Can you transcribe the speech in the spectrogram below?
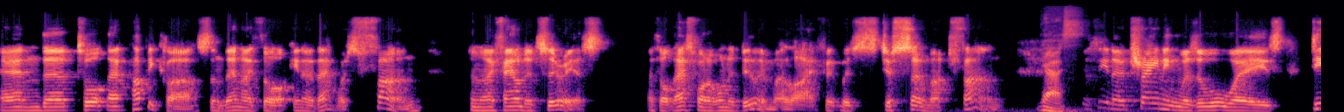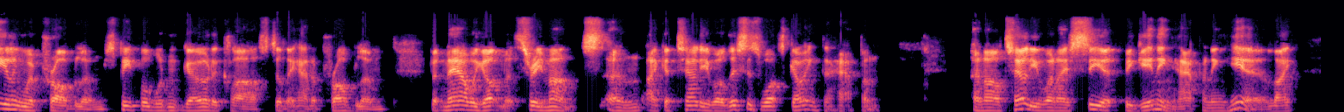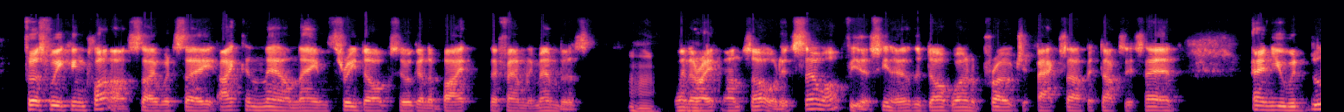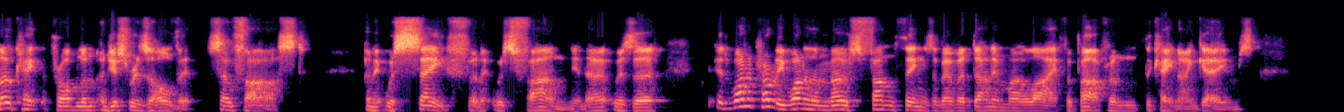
and uh, taught that puppy class. And then I thought, you know, that was fun. And I found it serious. I thought that's what I want to do in my life. It was just so much fun. Yes. Because, you know, training was always dealing with problems. People wouldn't go to class till they had a problem. But now we got them at three months, and I could tell you, well, this is what's going to happen. And I'll tell you when I see it beginning happening here, like first week in class, I would say, I can now name three dogs who are going to bite their family members. Mm-hmm. When they're eight months old, it's so obvious. You know, the dog won't approach, it backs up, it ducks its head, and you would locate the problem and just resolve it so fast and it was safe and it was fun. You know, it was a it's one probably one of the most fun things I've ever done in my life, apart from the canine games.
